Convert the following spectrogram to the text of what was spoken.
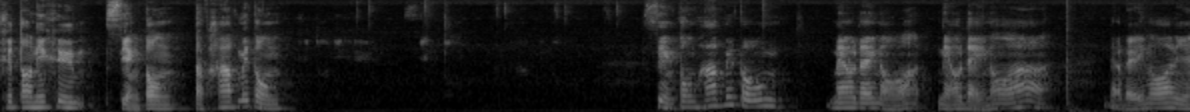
คือตอนนี้คือเสียงตรงแต่ภาพไม่ตรง สียงตรงภาพไม่ตรง แนวใดหนอ แนวใดหนอแนวใดหนอนี่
